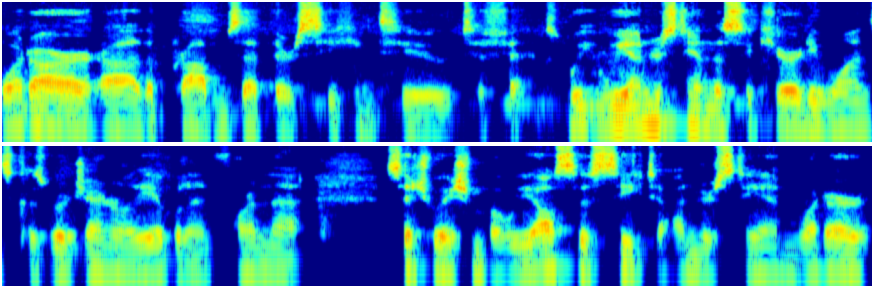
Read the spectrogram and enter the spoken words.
what are uh, the problems that they're seeking to to fix we, we understand the security ones because we're generally able to inform that situation but we also seek to understand what are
